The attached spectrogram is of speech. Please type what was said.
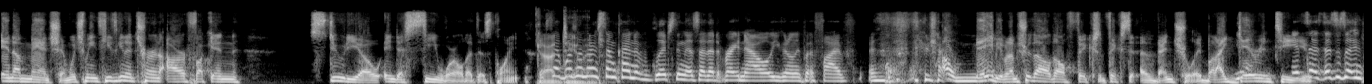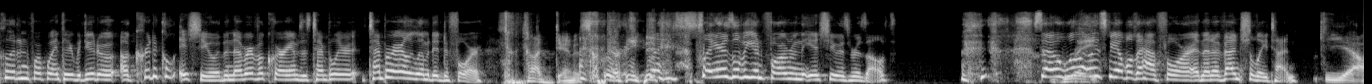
in a mansion. Which means he's going to turn our fucking studio into SeaWorld at this point. Except wasn't there some kind of glitch thing that said that right now you can only put five? Oh, maybe, but I'm sure they'll they'll fix fix it eventually. But I guarantee It you, says this is included in 4.3, but due to a critical issue, the number of aquariums is temporarily temporarily limited to four. God damn it, Square Enix. Players will be informed when the issue is resolved. so we'll at least be able to have four, and then eventually ten. Yeah.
